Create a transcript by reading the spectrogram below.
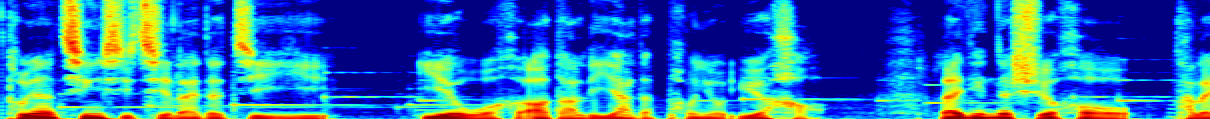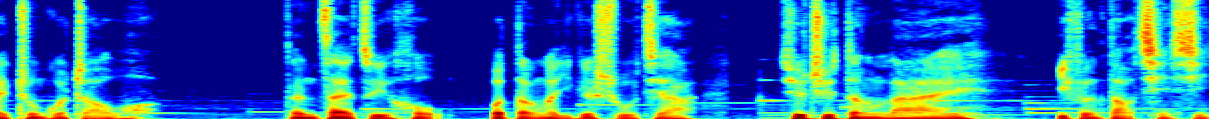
同样清晰起来的记忆。也有我和澳大利亚的朋友约好，来年的时候他来中国找我，但在最后我等了一个暑假，却只等来一封道歉信。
